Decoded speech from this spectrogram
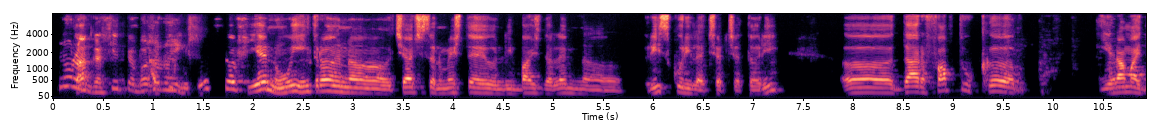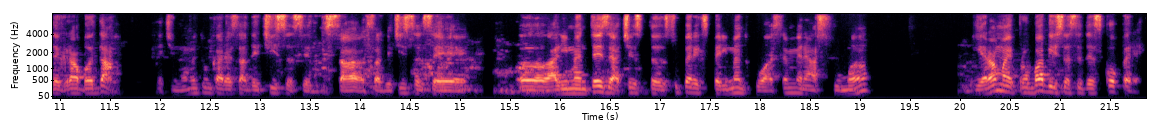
Nu l-am da. găsit pe bozonul Higgs. Să fie nu, intră în uh, ceea ce se numește în limbaj de lemn uh, riscurile cercetării, uh, dar faptul că era mai degrabă da. Deci în momentul în care s-a decis să se, s-a, s-a decis să se uh, alimenteze acest super experiment cu o asemenea sumă, era mai probabil să se descopere.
